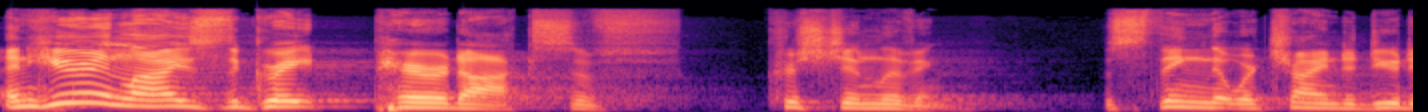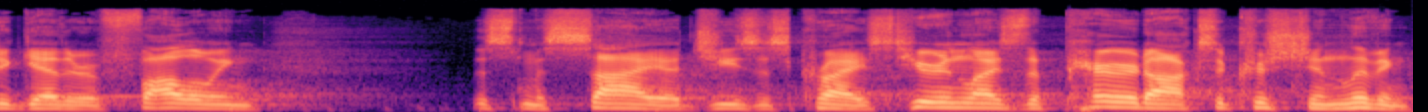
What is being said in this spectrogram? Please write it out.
And herein lies the great paradox of Christian living, this thing that we're trying to do together of following this Messiah, Jesus Christ. Herein lies the paradox of Christian living.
